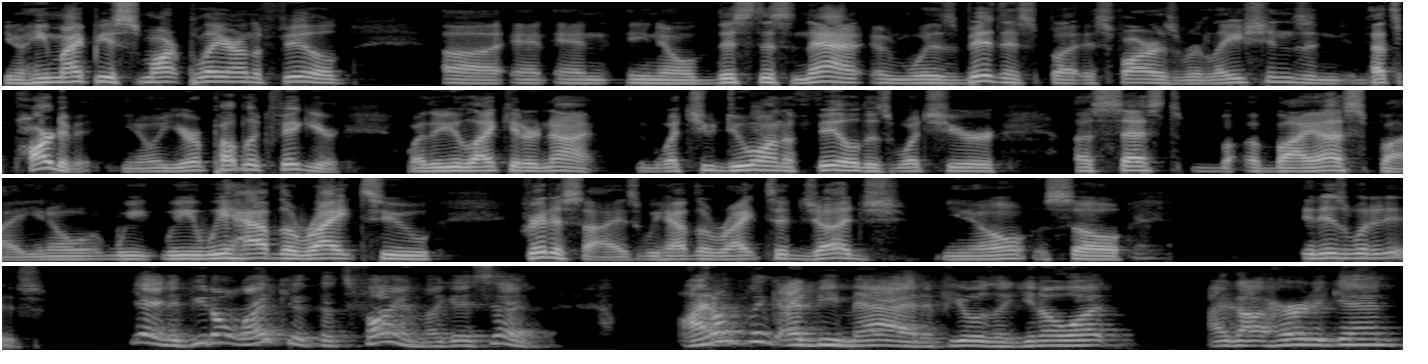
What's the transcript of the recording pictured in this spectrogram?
you know, he might be a smart player on the field, uh, and and you know this this and that and with his business, but as far as relations and that's part of it. You know, you're a public figure, whether you like it or not. What you do on the field is what you're assessed b- by us by. You know, we we we have the right to criticize. We have the right to judge. You know, so it is what it is. Yeah, and if you don't like it, that's fine. Like I said, I don't think I'd be mad if he was like, you know what, I got hurt again.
